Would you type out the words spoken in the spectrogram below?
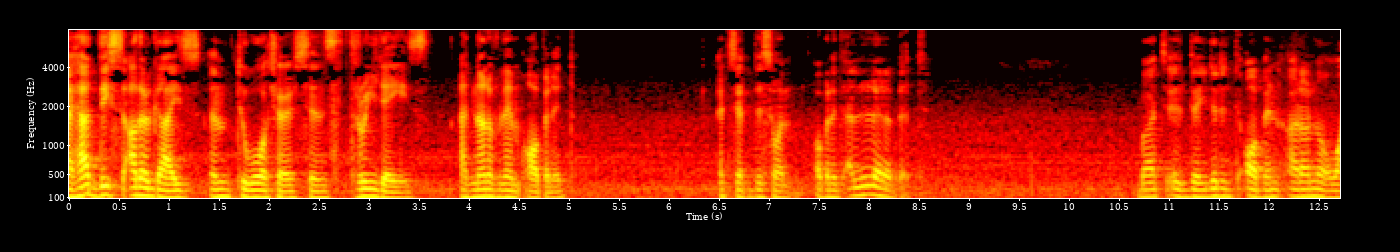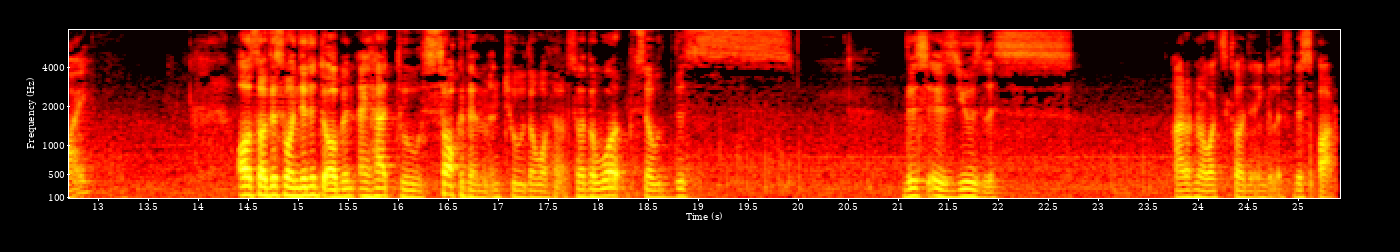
I had these other guys um, into water since three days and none of them opened it. Except this one opened it a little bit. But uh, they didn't open, I don't know why. Also, this one didn't open. I had to soak them into the water. So the water, so this, this is useless. I don't know what's called in English. This part,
